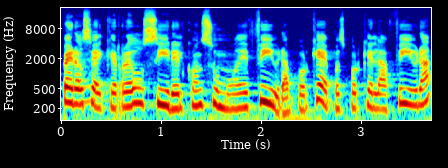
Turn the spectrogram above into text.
pero sí hay que reducir el consumo de fibra. ¿Por qué? Pues porque la fibra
